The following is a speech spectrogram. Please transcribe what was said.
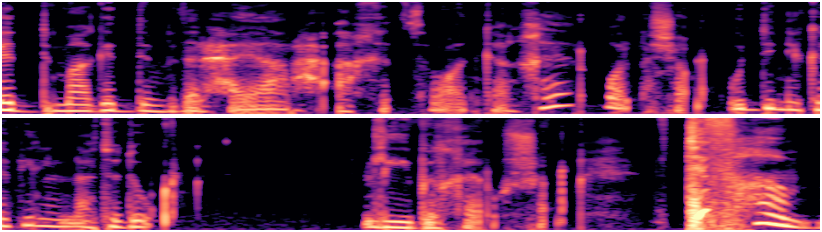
قد ما قدم في ذا الحياة راح أخذ سواء كان خير ولا شر. والدنيا كفيلة أنها تدور لي بالخير والشر. تفهم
